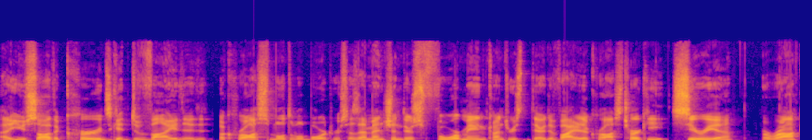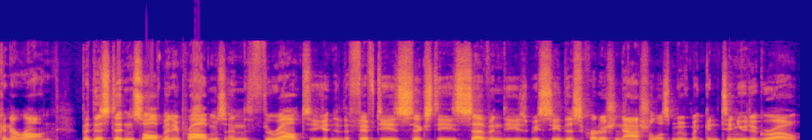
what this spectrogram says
uh, you saw the Kurds get divided across multiple borders. As I mentioned, there's four main countries that they're divided across Turkey, Syria, Iraq, and Iran. But this didn't solve many problems, and throughout you get into the 50s, 60s, 70s, we see this Kurdish nationalist movement continue to grow.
